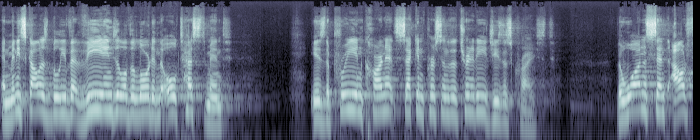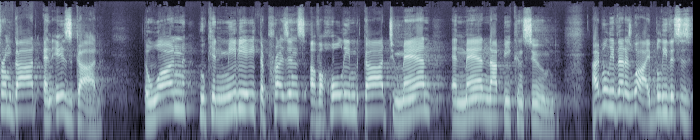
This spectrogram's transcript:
And many scholars believe that the angel of the Lord in the Old Testament is the pre incarnate second person of the Trinity, Jesus Christ. The one sent out from God and is God. The one who can mediate the presence of a holy God to man and man not be consumed. I believe that as well. I believe this is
